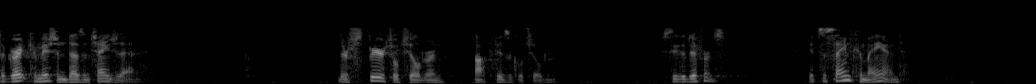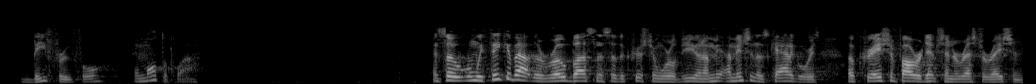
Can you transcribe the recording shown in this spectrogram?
The Great Commission doesn't change that. They're spiritual children, not physical children. You see the difference? It's the same command be fruitful and multiply. And so when we think about the robustness of the Christian worldview, and I mentioned those categories of creation, fall, redemption, and restoration,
